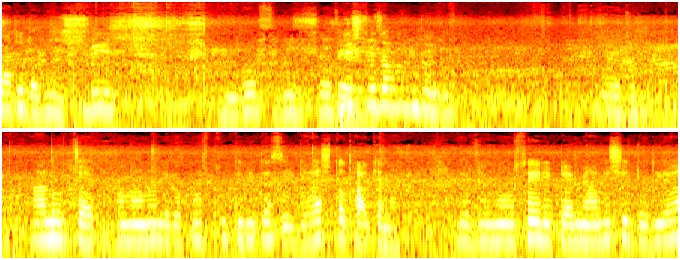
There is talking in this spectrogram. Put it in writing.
বাটিটা বিশ। বিশ। আলুর চপ বানানোর লেগে প্রস্তুতি নিতেছি, গ্যাস তো থাকে না। এর জন্য সেই টাইমে আলু সিদ্ধ দিয়া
